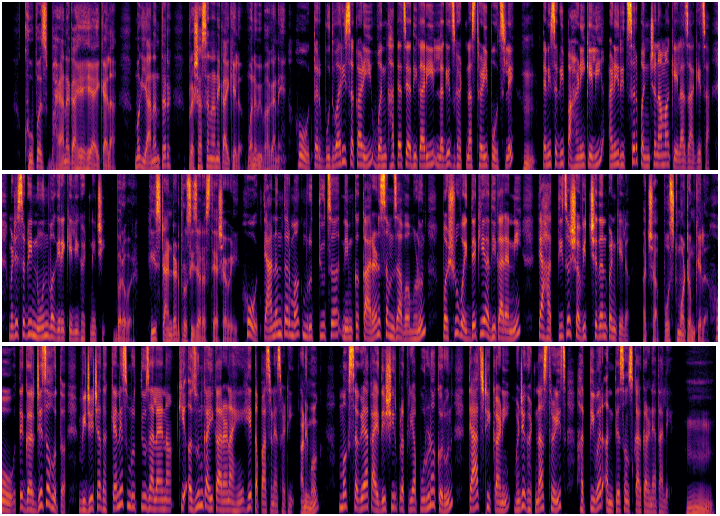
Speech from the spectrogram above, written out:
खूपच भयानक आहे हे ऐकायला. मग यानंतर प्रशासनाने काय केलं? वनविभागाने हो तर बुधवारी सकाळी वन खात्याचे अधिकारी लगेच घटनास्थळी पोहोचले. त्यांनी सगळी पाहणी केली आणि रितसर पंचनामा केला जागेचा. म्हणजे सगळी नोंद वगैरे केली घटनेची. बरोबर. ही स्टँडर्ड प्रोसिजर असते अशा वेळी हो त्यानंतर मग मृत्यूचं नेमकं कारण समजावं म्हणून पशुवैद्यकीय अधिकाऱ्यांनी त्या हत्तीचं शविच्छेदन पण केलं. अच्छा पोस्टमॉर्टम केलं. हो ते गरजेचं होतं. विजेच्या धक्क्यानेच मृत्यू झालाय ना की अजून काही कारण आहे हे तपासण्यासाठी. आणि मग? मग सगळ्या कायदेशीर प्रक्रिया पूर्ण करून त्याच ठिकाणी म्हणजे घटनास्थळीच हत्तीवर अंत्यसंस्कार करण्यात आले. हम्म.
